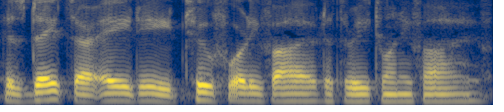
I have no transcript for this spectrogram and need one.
his dates are A.D. 245 to 325.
